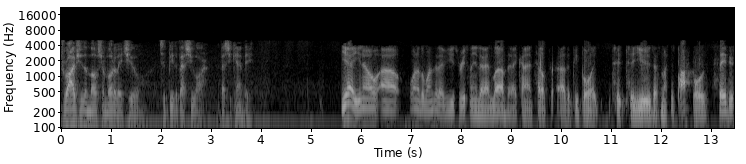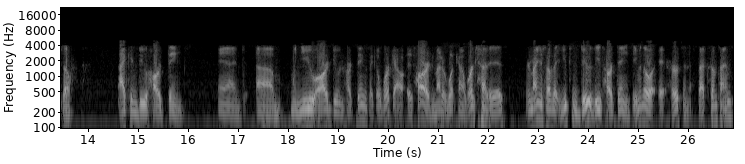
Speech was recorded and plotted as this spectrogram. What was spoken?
drives you the most or motivates you to be the best you are, the best you can be? Yeah, you know, uh, one of the ones that I've used recently that I love that I kind of tell other people to to use as much as possible is say to yourself, "I can do hard things." And um, when you are doing hard things, like a workout is hard, no matter what kind of workout it is. Remind yourself that you can do these hard things, even though it hurts and it sucks sometimes.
